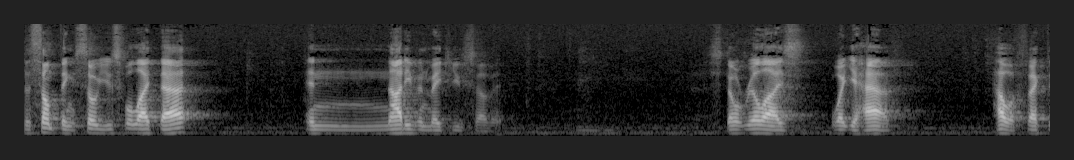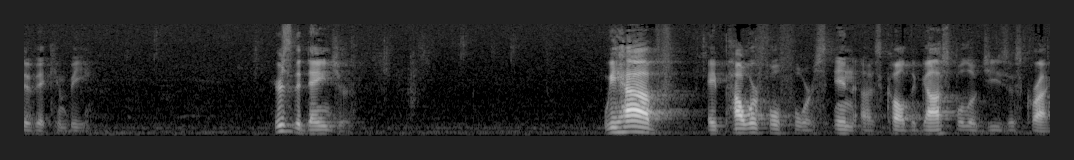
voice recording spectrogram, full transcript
to something so useful like that and not even make use of it. Just don't realize what you have, how effective it can be. Here's the danger we have a powerful force in us called the gospel of Jesus Christ.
